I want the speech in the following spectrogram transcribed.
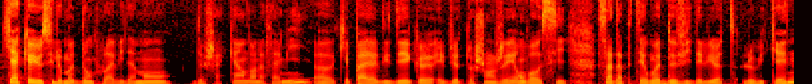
qui accueille aussi le mode d'emploi, évidemment, de chacun dans la famille, euh, qui n'est pas l'idée que Elliot doit changer. On va aussi s'adapter au mode de vie d'Elliot le week-end.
